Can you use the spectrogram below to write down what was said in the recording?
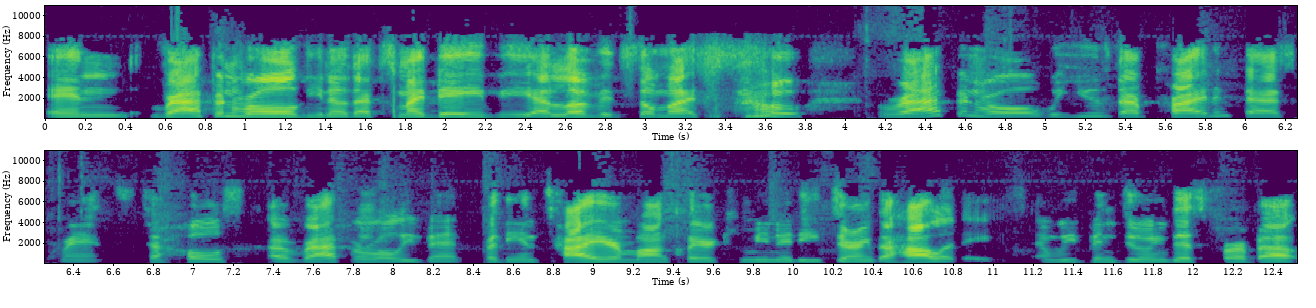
And wrap and Roll, you know, that's my baby. I love it so much. So wrap and Roll, we used our Pride and Fast grants to host a wrap and Roll event for the entire Montclair community during the holidays. And we've been doing this for about,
